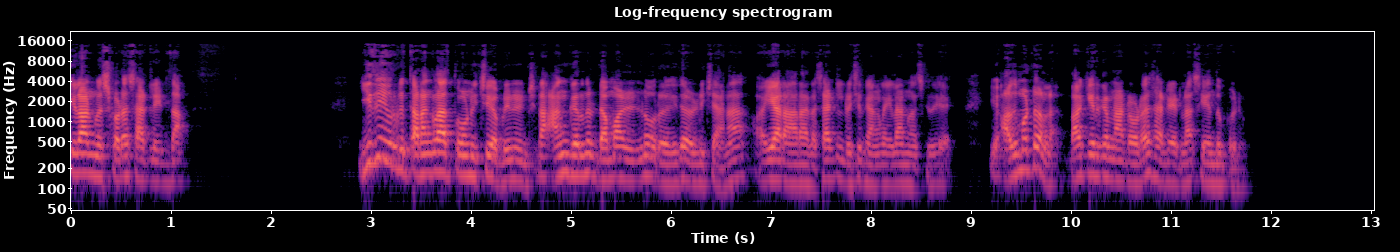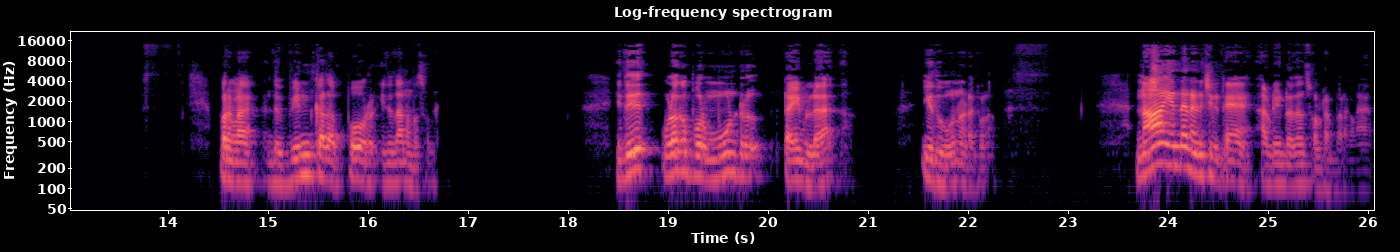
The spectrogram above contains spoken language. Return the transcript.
இலான் மஸ்கோட சேட்டலைட் தான். இது இவருக்கு தடங்களாக தோணுச்சு அப்படின்னு நினச்சுன்னா அங்கேருந்து டமால்னு ஒரு இதை அடிச்சானா ஐயாயிரம் ஆறாயிரம் சேட்டலைட் வச்சுருக்காங்களா இலான் மஸ்க்கு அது மட்டும் இல்லை பாக்கி இருக்கிற நாட்டோட சேட்டலைட்லாம் சேர்ந்து போயிடும். பாருங்களேன் இந்த விண்கல போர் இதுதான் நம்ம சொல்றோம். இது உலகப்போர் மூன்று டைம்ல இதுவும் நடக்கலாம். நான் என்ன நினைச்சுக்கிட்டேன் அப்படின்றத சொல்றேன் பாருங்களேன்.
